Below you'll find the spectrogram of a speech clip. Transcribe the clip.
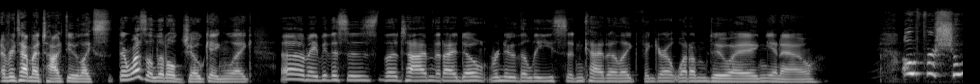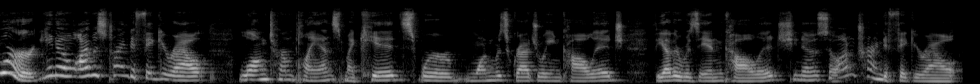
every time I talked to you like there was a little joking like oh maybe this is the time that I don't renew the lease and kind of like figure out what I'm doing you know. Oh, for sure. You know, I was trying to figure out long term plans. My kids were one was graduating college, the other was in college. You know, so I'm trying to figure out.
